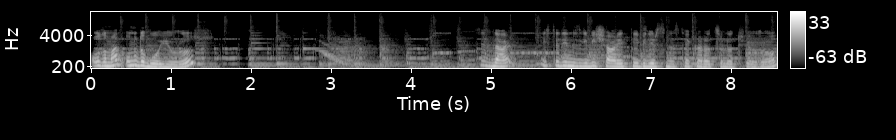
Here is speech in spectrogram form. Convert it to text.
O zaman onu da boyuyoruz. Sizler istediğiniz gibi işaretleyebilirsiniz. Tekrar hatırlatıyorum.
